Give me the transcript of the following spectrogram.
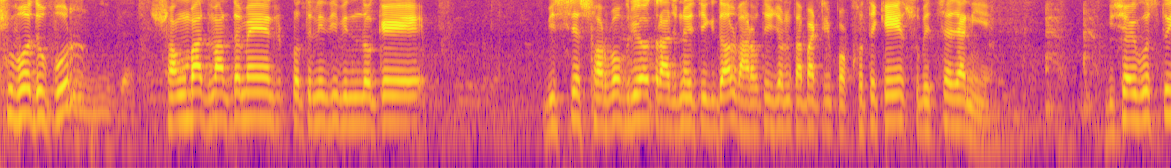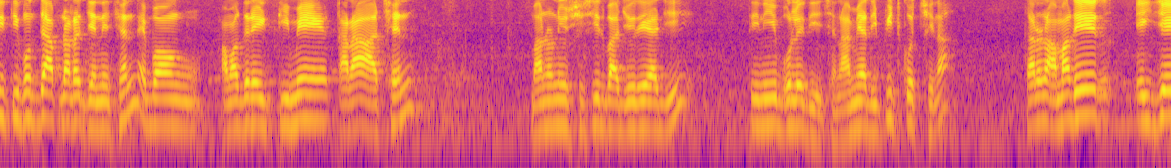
শুভ দুপুর। সংবাদ মাধ্যমের প্রতিনিধিবৃন্দকে বিশ্বের সর্ববৃহৎ রাজনৈতিক দল ভারতীয় জনতা পার্টির পক্ষ থেকে শুভেচ্ছা জানিয়ে বিষয়বস্তু ইতিমধ্যে আপনারা জেনেছেন এবং আমাদের এই টিমে কারা আছেন, মাননীয় শিশির বাজুরিয়াজি, তিনি বলে দিয়েছেন। আমি আর রিপিট করছি না। কারণ আমাদের এই যে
